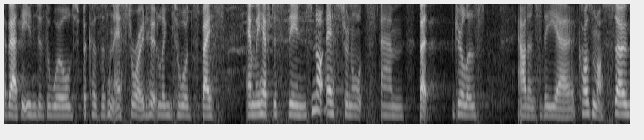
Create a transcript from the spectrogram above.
about the end of the world because there's an asteroid hurtling towards space, and we have to send not astronauts, um, but drillers out into the uh, cosmos. So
